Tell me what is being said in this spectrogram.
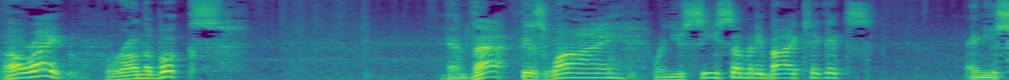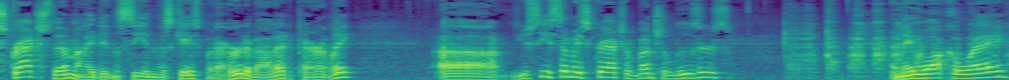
All right, we're on the books. And that is why when you see somebody buy tickets and you scratch them, I didn't see in this case, but I heard about it apparently. Uh, you see somebody scratch a bunch of losers and they walk away,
